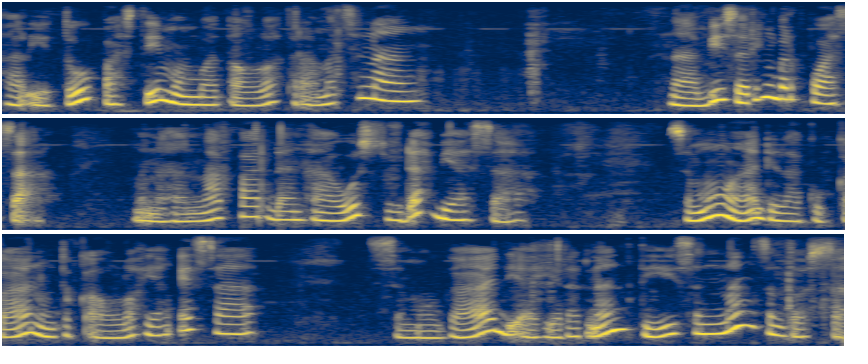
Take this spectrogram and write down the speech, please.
Hal itu pasti membuat Allah teramat senang. Nabi sering berpuasa, menahan lapar dan haus sudah biasa. Semua dilakukan untuk Allah yang esa. Semoga di akhirat nanti senang sentosa.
